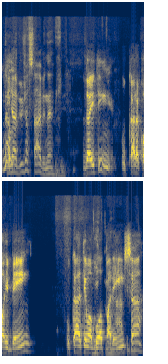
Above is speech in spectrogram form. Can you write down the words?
Não. Quem já viu já sabe, né? Daí tem. O cara corre bem, o cara tem uma boa aparência.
